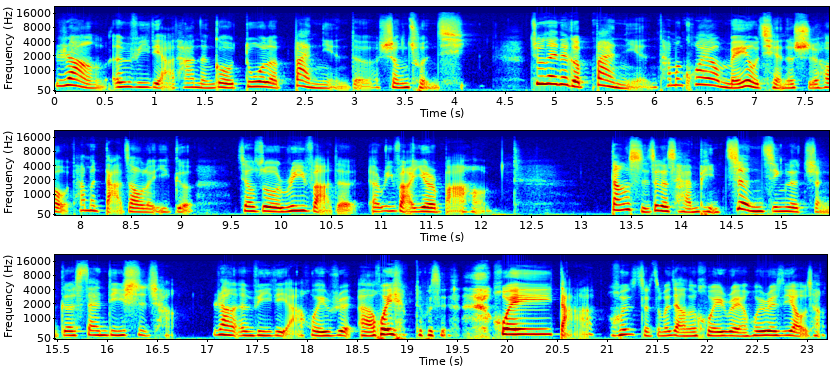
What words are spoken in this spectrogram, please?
让 NVIDIA 它能够多了半年的生存期。就在那个半年，他们快要没有钱的时候，他们打造了一个叫做 Riva 的呃 Riva 一二八哈，当时这个产品震惊了整个 3D 市场。让 NVIDIA 辉瑞啊辉对不起辉达，我怎怎么讲是辉瑞？辉瑞是药厂，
